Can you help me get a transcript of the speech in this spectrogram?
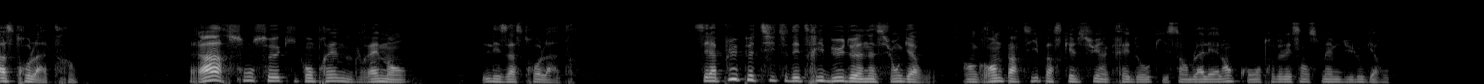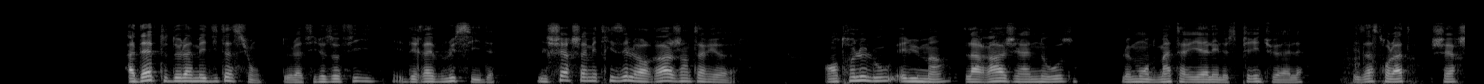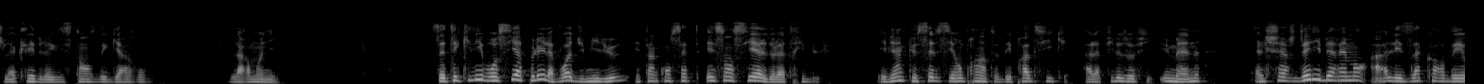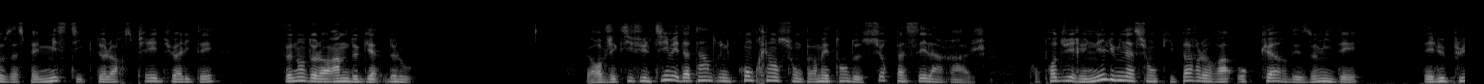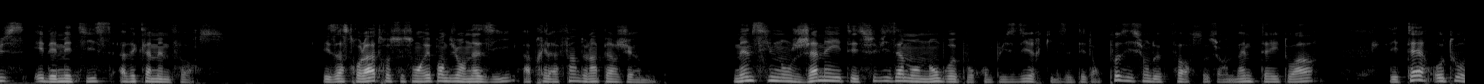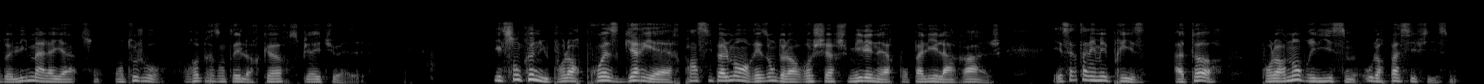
Astrolâtres. Rares sont ceux qui comprennent vraiment les astrolâtres. C'est la plus petite des tribus de la nation garou, en grande partie parce qu'elle suit un credo qui semble aller à l'encontre de l'essence même du loup-garou. Adeptes de la méditation, de la philosophie et des rêves lucides, ils cherchent à maîtriser leur rage intérieure. Entre le loup et l'humain, la rage et la nose, le monde matériel et le spirituel, les astrolâtres cherchent la clé de l'existence des garous, l'harmonie. Cet équilibre aussi appelé la voie du milieu est un concept essentiel de la tribu, et bien que celle-ci emprunte des pratiques à la philosophie humaine, elle cherche délibérément à les accorder aux aspects mystiques de leur spiritualité venant de leur âme de, loup. Leur objectif ultime est d'atteindre une compréhension permettant de surpasser la rage, pour produire une illumination qui parlera au cœur des homidés des lupus et des métis avec la même force. Les astrolâtres se sont répandus en Asie après la fin de l'Impergium. Même s'ils n'ont jamais été suffisamment nombreux pour qu'on puisse dire qu'ils étaient en position de force sur un même territoire, les terres autour de l'Himalaya ont toujours représenté leur cœur spirituel. Ils sont connus pour leurs prouesses guerrières, principalement en raison de leurs recherches millénaires pour pallier la rage, et certains les méprisent, à tort, pour leur nombrilisme ou leur pacifisme.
